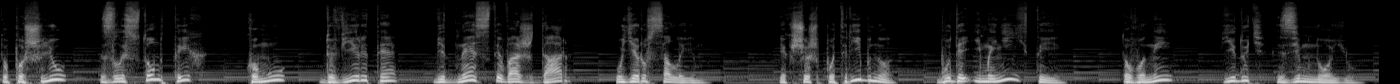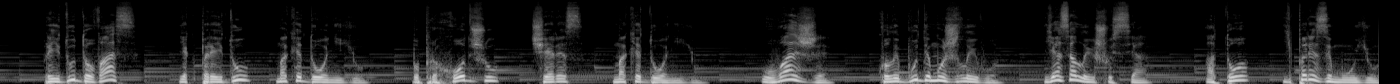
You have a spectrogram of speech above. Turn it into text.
то пошлю з листом тих, кому довірите віднести ваш дар у Єрусалим. Якщо ж потрібно буде і мені йти, то вони підуть зі мною. Прийду до вас, як перейду Македонію, бо проходжу через Македонію. У вас же, коли буде можливо, я залишуся, а то й перезимую,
